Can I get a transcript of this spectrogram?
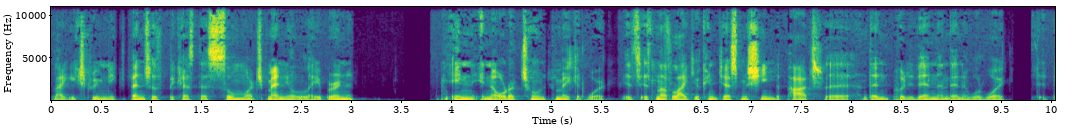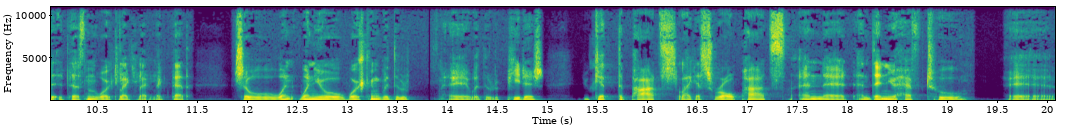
like extremely expensive because there's so much manual labor in it in in order to to make it work. It's it's not like you can just machine the parts uh, and then put it in and then it will work. It, it doesn't work like like like that. So when when you're working with the uh, with the repeaters, you get the parts like as raw parts, and uh, and then you have to uh,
